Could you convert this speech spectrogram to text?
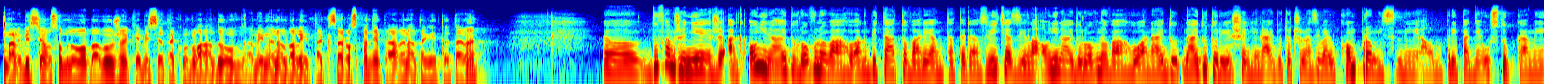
Mali by ste osobnú obavu, že keby ste takú vládu vymenovali, tak sa rozpadne práve na takejto téme? Uh, dúfam, že nie, že ak oni nájdu rovnováhu, ak by táto varianta teda zvíťazila, oni nájdu rovnováhu a nájdu, nájdu to riešenie, nájdu to, čo nazývajú kompromismi alebo prípadne ústupkami,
